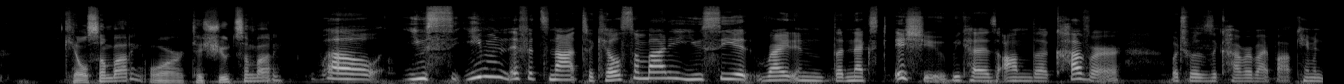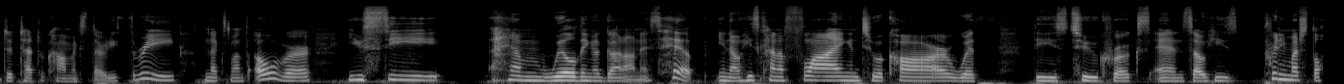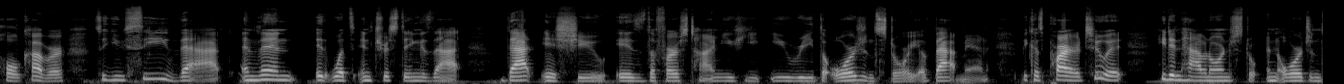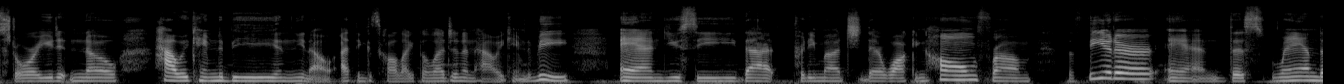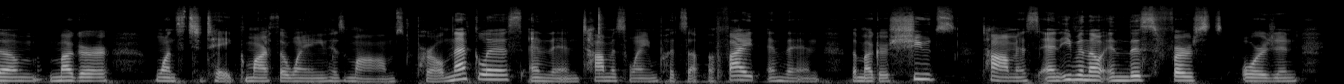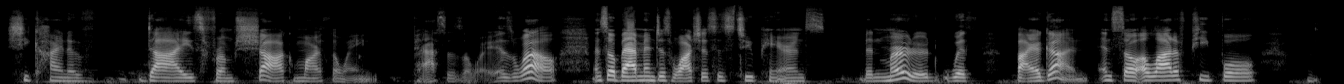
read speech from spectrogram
kill somebody or to shoot somebody? Well, you see, even if it's not to kill somebody, you see it right in the next issue because on the cover, which was the cover by Bob Kane in Detective Comics 33, next month over, you see him wielding a gun on his hip. You know, he's kind of flying into a car with these two crooks, and so he's pretty much the whole cover. So you see that, and then it, what's interesting is that that issue is the first time you he, you read the origin story of Batman. Because prior to it he didn't have an sto- an origin story. You didn't know how he came to be and you know I think it's called like the legend and how he came to be. And you see that pretty much they're walking home from the theater and this random mugger wants to take Martha Wayne, his mom's pearl necklace, and then Thomas Wayne puts up a fight, and then the mugger shoots Thomas. And even though in this first origin she kind of dies from shock, Martha Wayne passes away as well. And so Batman just watches his two parents been murdered with by a gun. And so a lot of people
